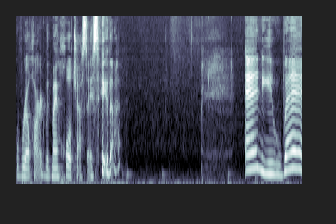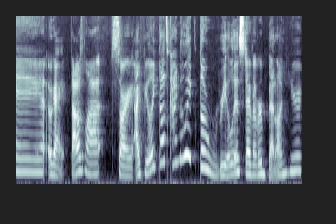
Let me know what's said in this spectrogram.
real hard with my whole chest i say that Anyway, okay, that was a lot. Sorry, I feel like that's kind of like the realest I've ever been on here.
